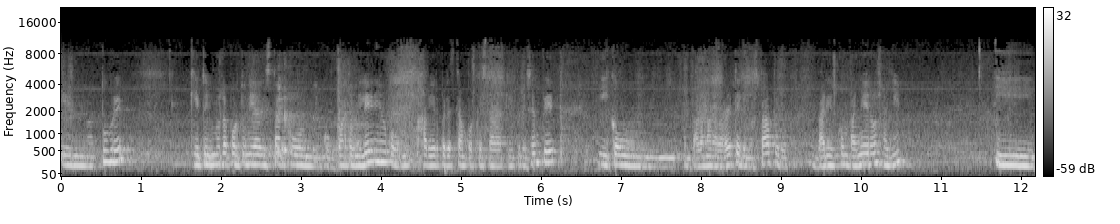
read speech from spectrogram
en, octubre, que tuvimos la oportunidad de estar con, Cuarto Milenio, con Javier Pérez Campos, que está aquí presente, y con, Paloma Navarrete, que no está, pero varios compañeros allí. Y,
